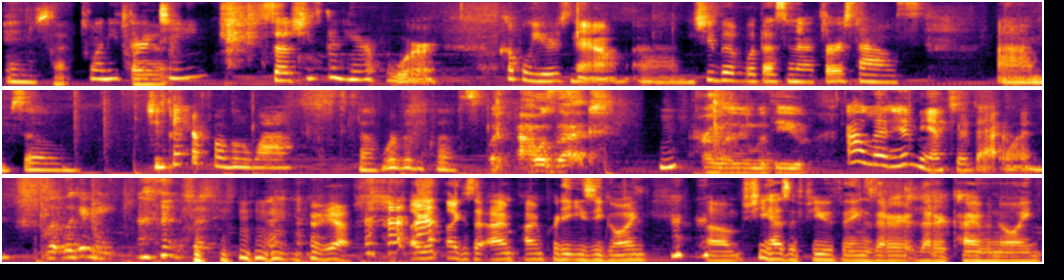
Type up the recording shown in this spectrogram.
in 2013. So she's been here for couple years now. Um, she lived with us in our first house. Um, so she's been here for a little while. So we're really close. But how was that? Hmm? Her living with you. I'll let him answer that one. Look, look at me. yeah, like, like I said, I'm, I'm pretty easygoing. Um, she has a few things that are that are kind of annoying.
